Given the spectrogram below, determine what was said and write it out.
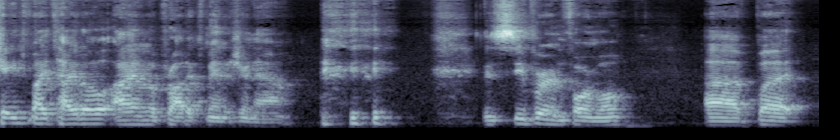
changed my title. I am a product manager now. it's super informal, uh, but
